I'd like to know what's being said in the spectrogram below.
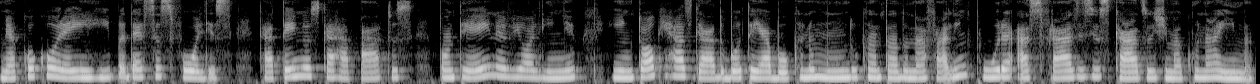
me acocorei em riba dessas folhas, catei meus carrapatos, ponteei na violinha e em toque rasgado botei a boca no mundo, cantando na fala impura as frases e os casos de Macunaíma,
